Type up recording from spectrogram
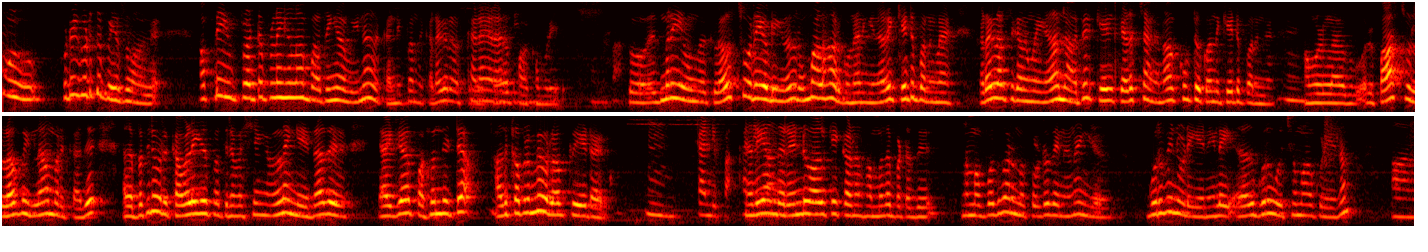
புடி கொடுத்து பேசுவாங்க. அப்படிப்பட்ட பிள்ளைங்கள்லாம் பார்த்தீங்க அப்படின்னா அது கண்டிப்பாக அந்த கடகராசி கடகராசி. பார்க்க முடியுது. ஸோ இது மாதிரி உங்களுக்கு லவ் ஸ்டோரி அப்படிங்கிறது ரொம்ப அழகாக இருக்கும் நீங்கள் நிறைய கேட்டு பாருங்களேன். கடகராசிக்காரங்க ஏதாவது நாலு பேர் கே கிடைச்சாங்கன்னா கூப்பிட்டு உட்காந்து கேட்டு பாருங்க. ம். அவங்களோட ஒரு பாஸ்ட் ஒரு லவ் இல்லாமல் இருக்காது. அதை பற்றின ஒரு கவலைகள் பற்றின விஷயங்கள்லாம் இங்கே ஏதாவது யார்கிட்டயாவது பகிர்ந்துட்டு அதுக்கப்புறமே ஒரு லவ் கிரியேட் ஆயிருக்கும். ம். கண்டிப்பா. நிறைய. அந்த ரெண்டு வாழ்க்கைக்கான சம்மந்தப்பட்டது. நம்ம பொதுவாக நம்ம சொல்கிறது என்னென்னா இங்கே குருவினுடைய நிலை அதாவது குரு உச்சமாகக்கூடிய இடம்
